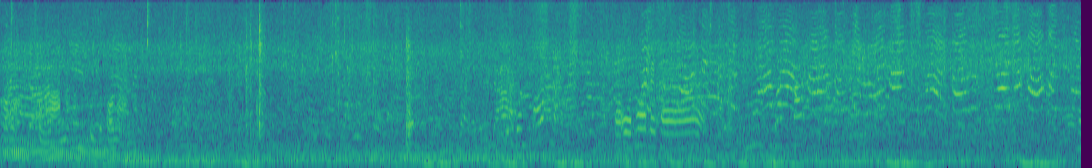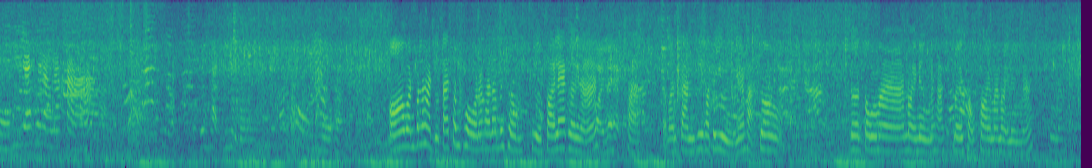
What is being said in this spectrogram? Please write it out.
ของร้านนะคะคือเฉพาะร้านนะคะปลาโอทอดเลยค่ะ หมูพี่แยกให้เรานะคะ เป็นผักที่อยู่ตรงโพครับ อ๋อวันพฤหัสอยู่ใต้ต้ นโพนะคะท่านผู้ชมอยู่ซอยแรกเลยนะซอยแรก ค่ะ แต่วันจันทร์ที่เขาจะอยู่เนี่ยค่ะ ช่วงเดินตรงมาหน่อยหนึ่งนะคะ เลยสองซอยมาหน่อยหนึ่งนะนี่นะคะ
